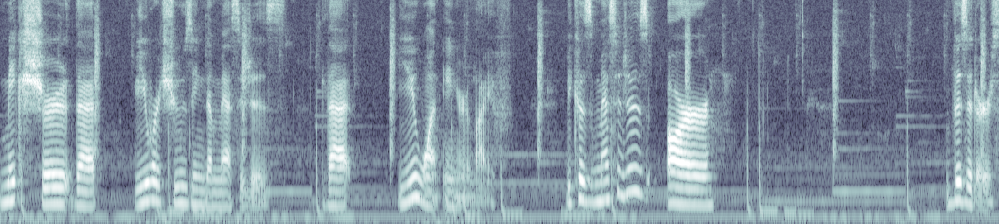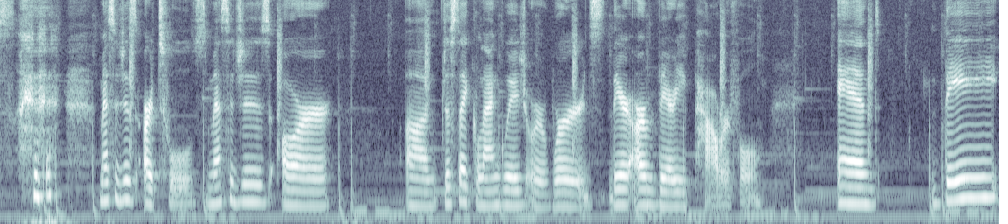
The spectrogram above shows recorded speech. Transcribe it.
make sure that you are choosing the messages that you want in your life. Because messages are visitors. messages are tools. Messages are um, just like language or words, they are very powerful. And they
